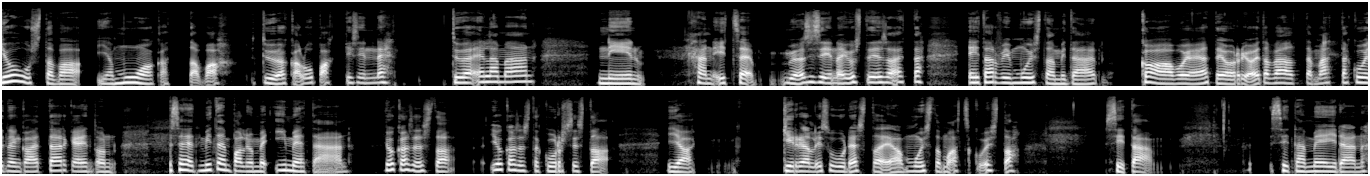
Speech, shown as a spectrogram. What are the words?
joustava ja muokattava työkalupakki sinne työelämään, niin hän itse myönsi siinä justiinsa, että ei tarvitse muistaa mitään kaavoja ja teorioita välttämättä kuitenkaan, että tärkeintä on se, että miten paljon me imetään jokaisesta, jokaisesta kurssista ja kirjallisuudesta ja muista matskuista sitä, sitä meidän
